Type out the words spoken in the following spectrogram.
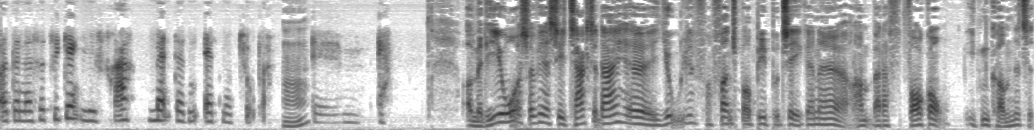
og den er så tilgængelig fra mandag den 18. oktober. Uh-huh. Øhm, ja. Og med de ord, så vil jeg sige tak til dig, Julie fra Fredensborg Bibliotekerne, om hvad der foregår i den kommende tid.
